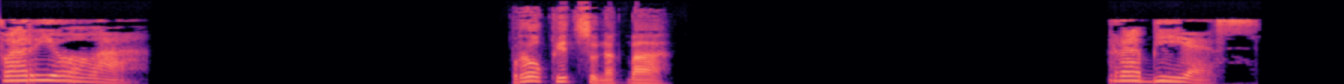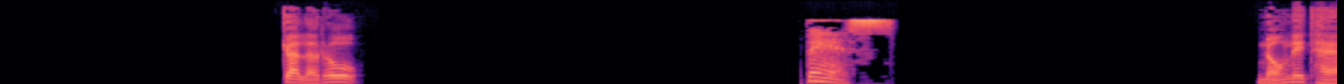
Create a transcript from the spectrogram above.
Variola. โรคพิษสุนัขบ้า Rabies. กาลโรค Pes. หนองในแท้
